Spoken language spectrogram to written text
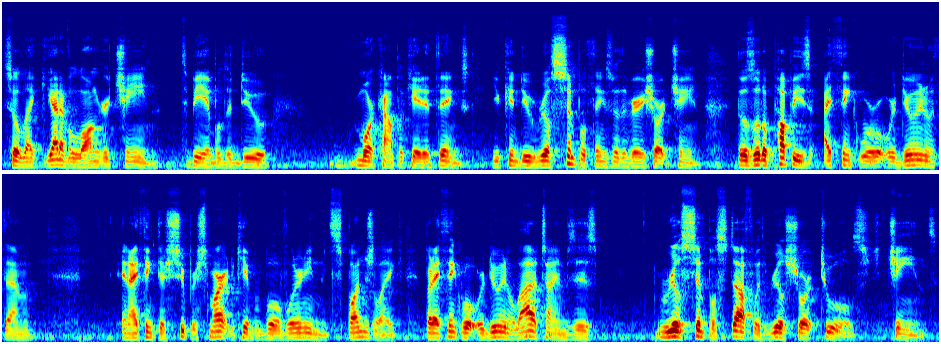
So like you got to have a longer chain to be able to do more complicated things. You can do real simple things with a very short chain. Those little puppies, I think we're, what we're doing with them, and I think they're super smart and capable of learning and sponge like. But I think what we're doing a lot of times is real simple stuff with real short tools, chains,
